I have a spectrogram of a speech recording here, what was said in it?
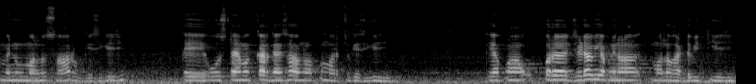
ਮੈਨੂੰ ਮੰਨ ਲਓ ਸਾਹ ਰੁਕ ਗਏ ਸੀਗੇ ਜੀ। ਤੇ ਉਸ ਟਾਈਮ ਘਰਦਿਆਂ ਦੇ ਹਿਸਾਬ ਨਾਲ ਆਪਾਂ ਮਰ ਚੁੱਕੇ ਸੀਗੇ ਜੀ। ਤੇ ਆਪਾਂ ਉੱਪਰ ਜਿਹੜਾ ਵੀ ਆਪਣੇ ਨਾਲ ਮੰਨ ਲਓ ਹੱਡ ਬੀਤੀ ਹੈ ਜੀ,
